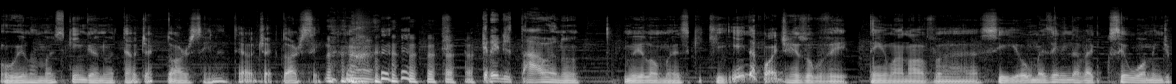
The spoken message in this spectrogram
O Elon Musk enganou até o Jack Dorsey, né? Até o Jack Dorsey. Acreditava no, no Elon Musk que ainda pode resolver tem uma nova CEO, mas ele ainda vai ser o homem de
